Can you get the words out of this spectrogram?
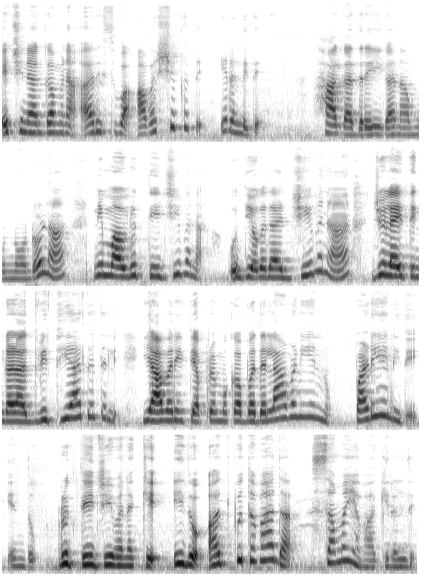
ಹೆಚ್ಚಿನ ಗಮನ ಹರಿಸುವ ಅವಶ್ಯಕತೆ ಇರಲಿದೆ. ಹಾಗಾದರೆ ಈಗ ನಾವು ನೋಡೋಣ ನಿಮ್ಮ ವೃತ್ತಿ ಜೀವನ ಉದ್ಯೋಗದ ಜೀವನ ಜುಲೈ ತಿಂಗಳ ದ್ವಿತೀಯಾರ್ಧದಲ್ಲಿ ಯಾವ ರೀತಿಯ ಪ್ರಮುಖ ಬದಲಾವಣೆಯನ್ನು ಪಡೆಯಲಿದೆ ಎಂದು ವೃತ್ತಿ ಜೀವನಕ್ಕೆ ಇದು ಅದ್ಭುತವಾದ ಸಮಯವಾಗಿರಲಿದೆ.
